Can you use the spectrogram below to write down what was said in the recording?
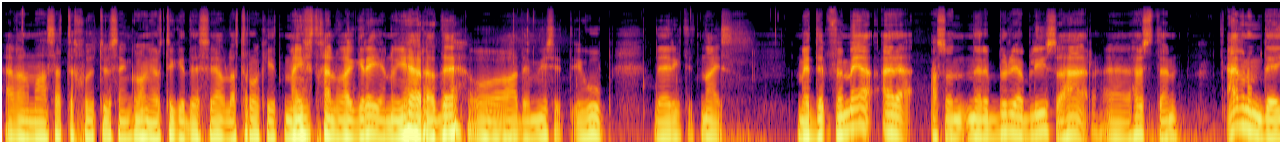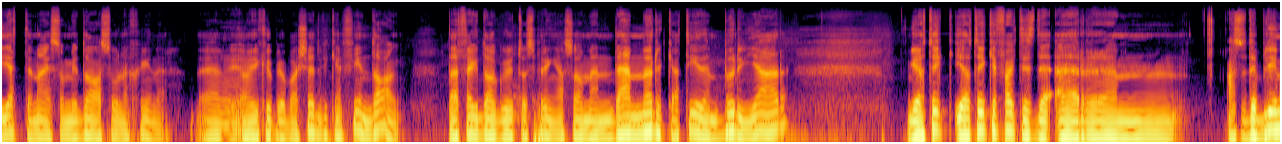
Även om man har sett det 7000 gånger och tycker det är så jävla tråkigt Men just själva grejen att göra det. Och ha det mysigt ihop. Det är riktigt nice. Men det, för mig är det, alltså när det börjar bli så här eh, hösten Även om det är jättenice som idag solen skiner eh, Jag gick upp och bara shit vilken fin dag. Perfekt dag att gå ut och springa så men den här mörka tiden börjar. Jag, tyck, jag tycker faktiskt det är ehm, Alltså det blir,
